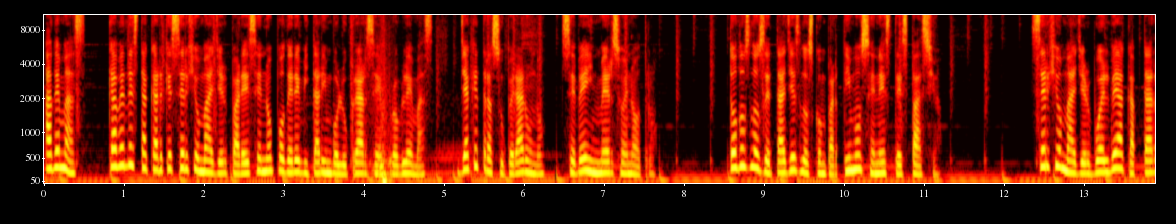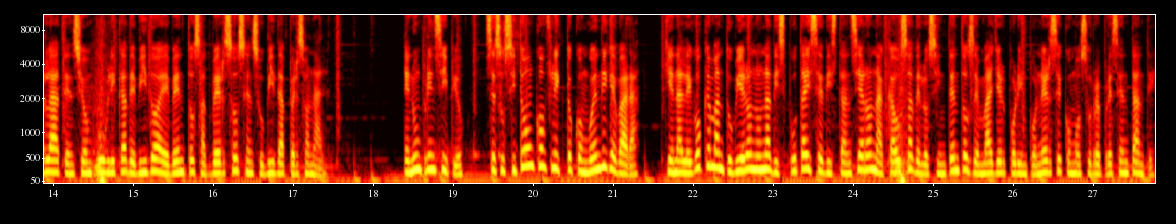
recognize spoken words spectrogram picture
Además, cabe destacar que Sergio Mayer parece no poder evitar involucrarse en problemas, ya que tras superar uno, se ve inmerso en otro. Todos los detalles los compartimos en este espacio. Sergio Mayer vuelve a captar la atención pública debido a eventos adversos en su vida personal. En un principio, se suscitó un conflicto con Wendy Guevara, quien alegó que mantuvieron una disputa y se distanciaron a causa de los intentos de Mayer por imponerse como su representante,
